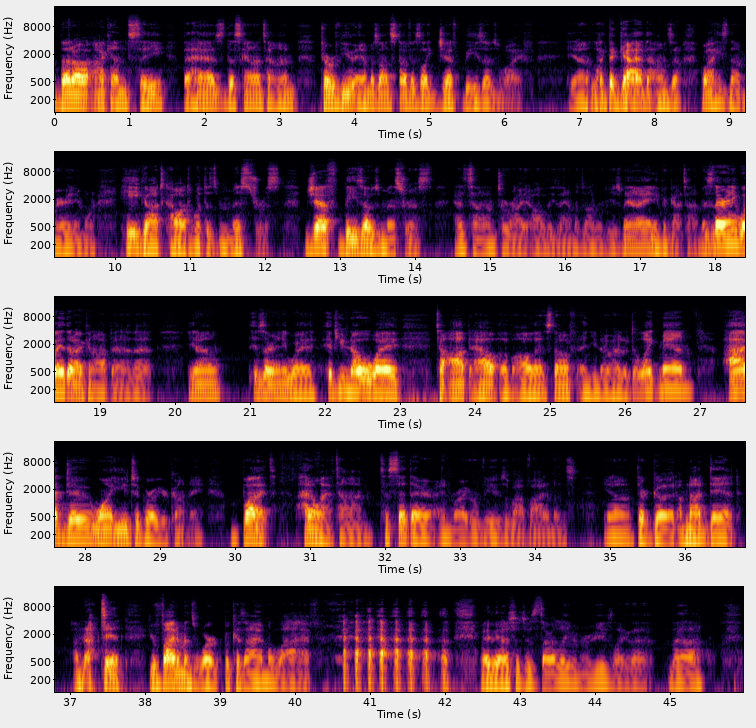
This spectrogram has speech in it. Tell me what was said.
that uh, I can see that has this kind of time to review Amazon stuff is like Jeff Bezos' wife. You know, like the guy that owns it. Well, he's not married anymore. He got caught with his mistress. Jeff Bezos' mistress has time to write all these Amazon reviews. Man, I ain't even got time. Is there any way that I can opt out of that? You know, is there any way? If you know a way to opt out of all that stuff and you know how to do, like, man, I do want you to grow your company. But I don't have time to sit there and write reviews about vitamins. You know, they're good. I'm not dead. I'm not dead. Your vitamins work because I am alive. Maybe I should just start leaving reviews like that. Nah,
